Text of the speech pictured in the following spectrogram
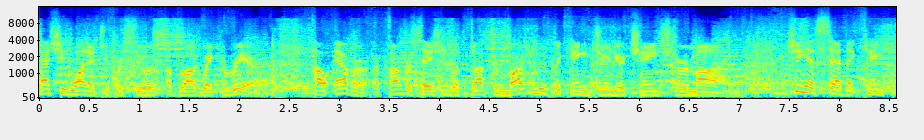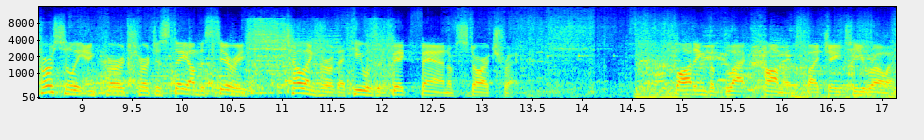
as she wanted to pursue a Broadway career. However, a conversation with Dr. Martin Luther King Jr. changed her mind. She has said that King personally encouraged her to stay on the series, telling her that he was a big fan of Star Trek. Plotting the Black Commons by J.T. Roane.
